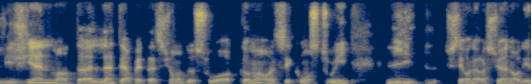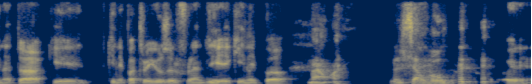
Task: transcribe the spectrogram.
l'hygiène mentale, l'interprétation de soi, comment on s'est construit. Tu sais, on a reçu un ordinateur qui est qui n'est pas très user-friendly et qui n'est pas... Non, le cerveau. Ouais,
